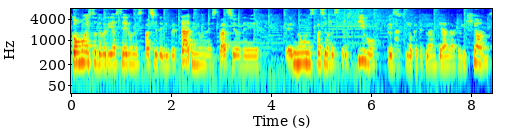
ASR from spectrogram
cómo esto debería ser un espacio de libertad y no un espacio de eh, no un espacio restrictivo, que es lo que te plantean las religiones.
